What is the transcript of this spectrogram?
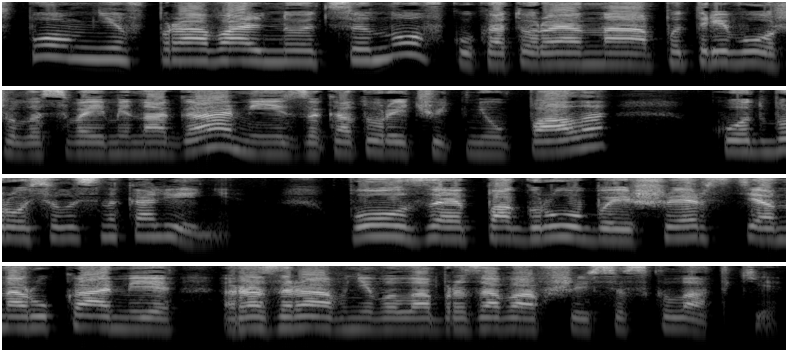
Вспомнив про овальную циновку, которую она потревожила своими ногами, из-за которой чуть не упала, кот бросилась на колени. Ползая по грубой шерсти, она руками разравнивала образовавшиеся складки.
